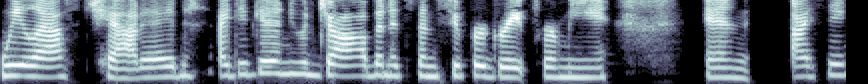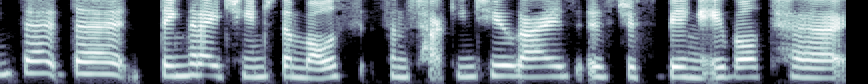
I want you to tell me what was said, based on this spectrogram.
we last chatted. I did get a new job and it's been super great for me. And I think that the thing that I changed the most since talking to you guys is just being able to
